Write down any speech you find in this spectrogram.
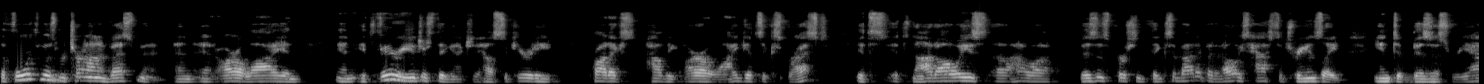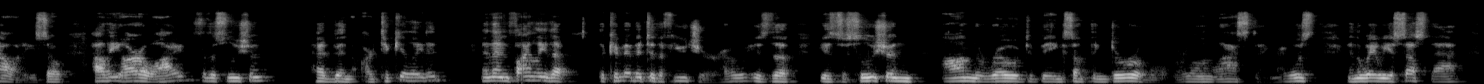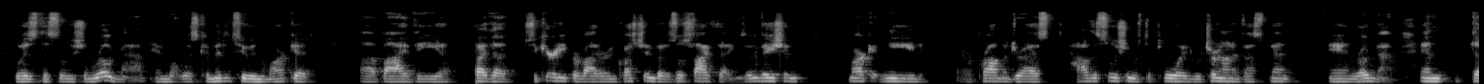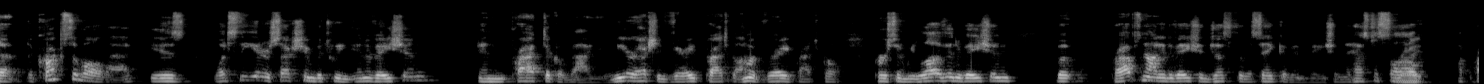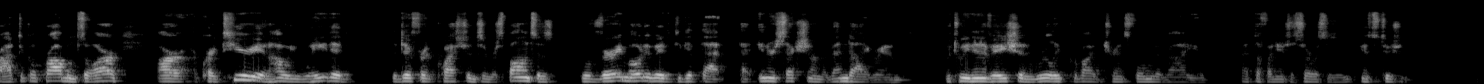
The fourth was return on investment and, and ROI. And, and it's very interesting actually how security products, how the ROI gets expressed. It's, it's not always uh, how a business person thinks about it, but it always has to translate into business reality. So how the ROI for the solution had been articulated. And then finally, the, the commitment to the future. Is the, is the solution on the road to being something durable or long lasting, right? Was, and the way we assess that was the solution roadmap and what was committed to in the market uh, by the uh, by the security provider in question. But it's those five things: innovation, market need, or problem addressed, how the solution was deployed, return on investment, and roadmap. And the the crux of all that is what's the intersection between innovation and practical value. We are actually very practical. I'm a very practical person. We love innovation, but perhaps not innovation just for the sake of innovation. It has to solve right a practical problem. So our our criteria and how we weighted the different questions and responses were very motivated to get that that intersection on the Venn diagram between innovation and really provide transformative value at the financial services institution.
